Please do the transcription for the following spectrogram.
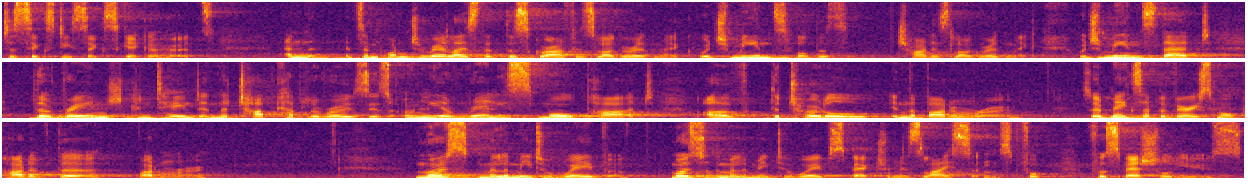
to 66 gigahertz. And it's important to realize that this graph is logarithmic, which means, well, this chart is logarithmic, which means that the range contained in the top couple of rows is only a really small part of the total in the bottom row. So it makes up a very small part of the bottom row. Most millimeter wave, most of the millimeter wave spectrum is licensed for, for special use,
